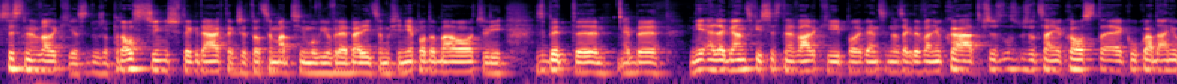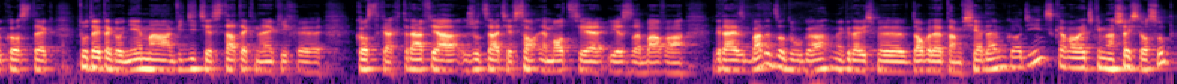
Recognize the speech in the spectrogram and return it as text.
system walki jest dużo prostszy niż w tych grach, także to co Marcin mówił w Rebelii, co mu się nie podobało, czyli zbyt y, jakby nieelegancki system walki polegający na zagrywaniu kart, przerzucaniu kostek, układaniu kostek. Tutaj tego nie ma. Widzicie statek, na jakich e, kostkach trafia, rzucacie, są emocje, jest zabawa. Gra jest bardzo długa. My graliśmy dobre tam 7 godzin z kawałeczkiem na 6 osób.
